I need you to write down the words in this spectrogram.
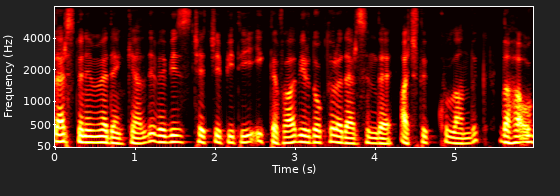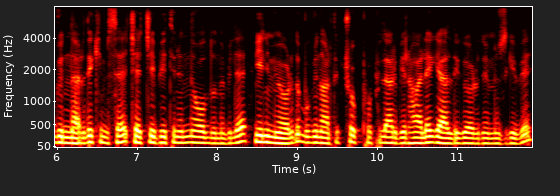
ders dönemime denk geldi ve biz ChatGPT'yi ilk defa bir doktora dersinde açtık, kullandık. Daha o günlerde kimse ChatGPT'nin ne olduğunu bile bilmiyordu. Bugün artık çok popüler bir hale geldi gördüğümüz gibi.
